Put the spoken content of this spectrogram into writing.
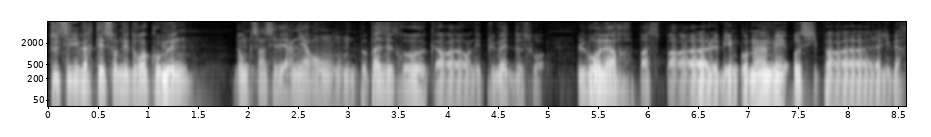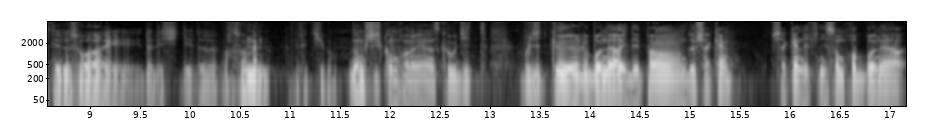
Toutes ces libertés sont des droits communs, donc sans ces dernières, on ne peut pas être heureux car euh, on n'est plus maître de soi. Le bonheur passe par euh, le bien commun, mais aussi par euh, la liberté de soi et de décider de, par soi-même, effectivement. Donc si je comprends bien ce que vous dites, vous dites que le bonheur il dépend de chacun? Chacun définit son propre bonheur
